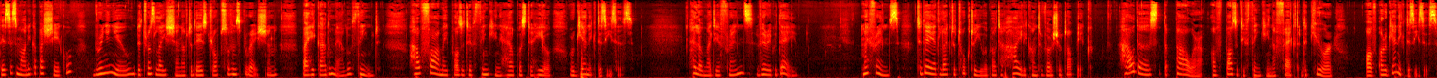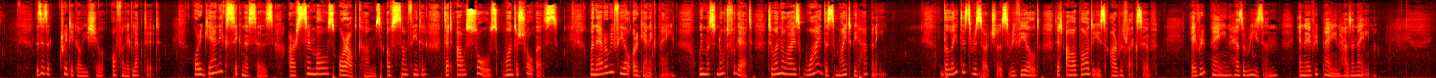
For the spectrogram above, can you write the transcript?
This is Monica Pacheco bringing you the translation of today's Drops of Inspiration by Ricardo Mello, themed How far may positive thinking help us to heal organic diseases? Hello, my dear friends. Very good day. My friends, today I'd like to talk to you about a highly controversial topic. How does the power of positive thinking affect the cure of organic diseases? This is a critical issue often neglected. Organic sicknesses are symbols or outcomes of something that, our souls want to show us. Whenever we feel organic pain, we must not forget to analyze why this might be happening. The latest researches revealed that our bodies are reflexive. Every pain has a reason, and every pain has a name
